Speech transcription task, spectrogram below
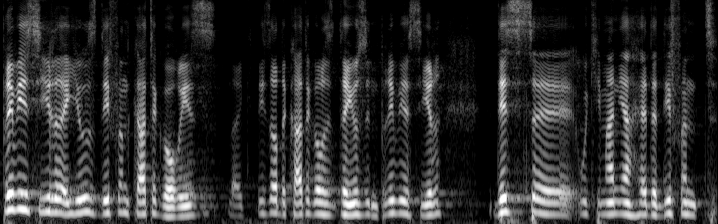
previous year I used different categories, like these are the categories I used in previous year. This uh, Wikimania had a different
